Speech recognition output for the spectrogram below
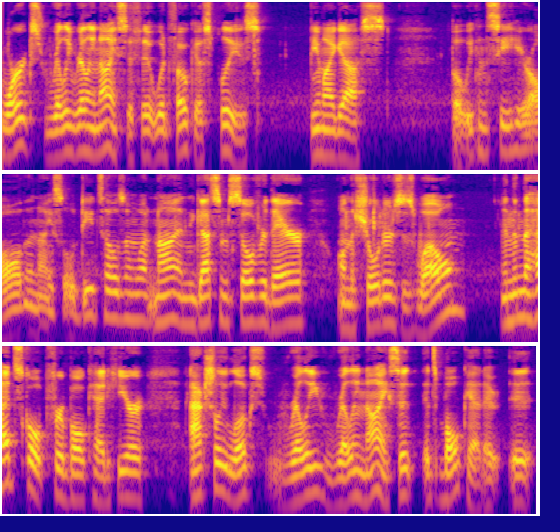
works really, really nice. If it would focus, please, be my guest. But we can see here all the nice little details and whatnot, and you got some silver there on the shoulders as well. And then the head sculpt for Bulkhead here actually looks really, really nice. It, it's Bulkhead. It, it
